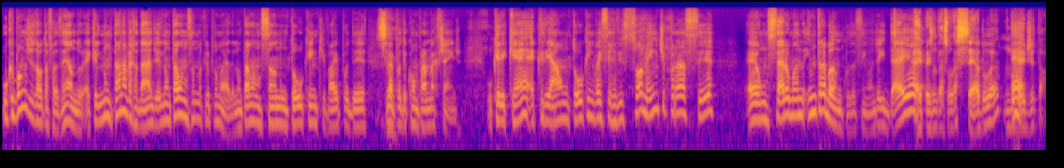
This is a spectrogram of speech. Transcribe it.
o que o Banco Digital está fazendo é que ele não está, na verdade, ele não está lançando uma criptomoeda, ele não está lançando um token que vai poder, que vai poder comprar no exchange. O que ele quer é criar um token que vai servir somente para ser é um settlement intrabancos, assim, onde a ideia... A representação da cédula no é, meio digital.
